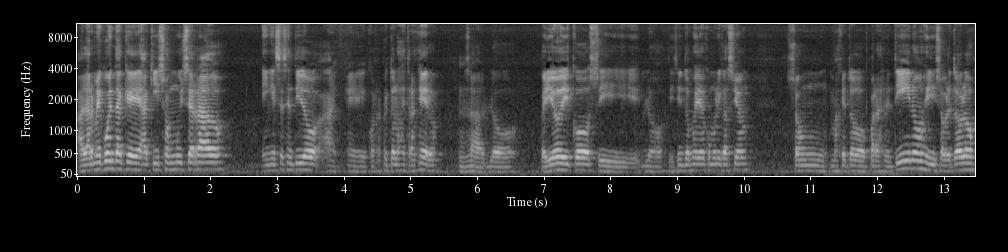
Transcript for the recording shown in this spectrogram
Al darme cuenta que aquí son muy cerrados en ese sentido a- eh, con respecto a los extranjeros, o sea, los periódicos y los distintos medios de comunicación son más que todo para argentinos y sobre todo los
